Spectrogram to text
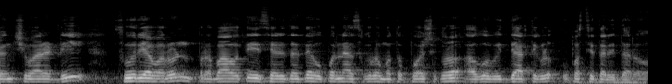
ವೆಂಕಶಿವಾರೆಡ್ಡಿ ಸೂರ್ಯ ವರುಣ್, ಪ್ರಭಾವತಿ ಸೇರಿದಂತೆ ಉಪನ್ಯಾಸಕರು ಮತ್ತು ಪೋಷಕರು ಹಾಗೂ ವಿದ್ಯಾರ್ಥಿಗಳು ಉಪಸ್ಥಿತರಿದ್ದರು.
